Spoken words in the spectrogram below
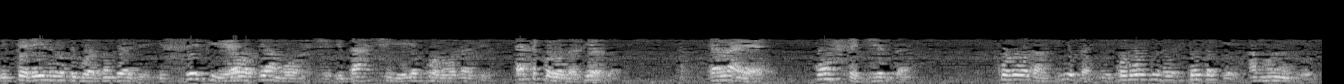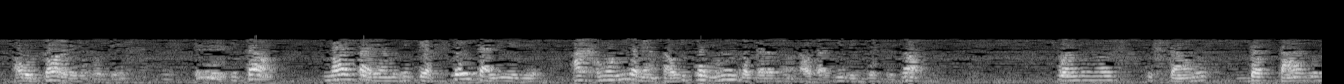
E tereis uma tribulação de vida. E ser fiel até a morte, e dar-te-ei a coroa da vida. Essa coroa da vida, ela é concedida, coroa da vida, e coroa de respeito a mando, a outorga de poder. Então, nós estaremos em perfeita linha de harmonia mental, de comando operacional da vida e de decisão, quando nós estamos dotados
